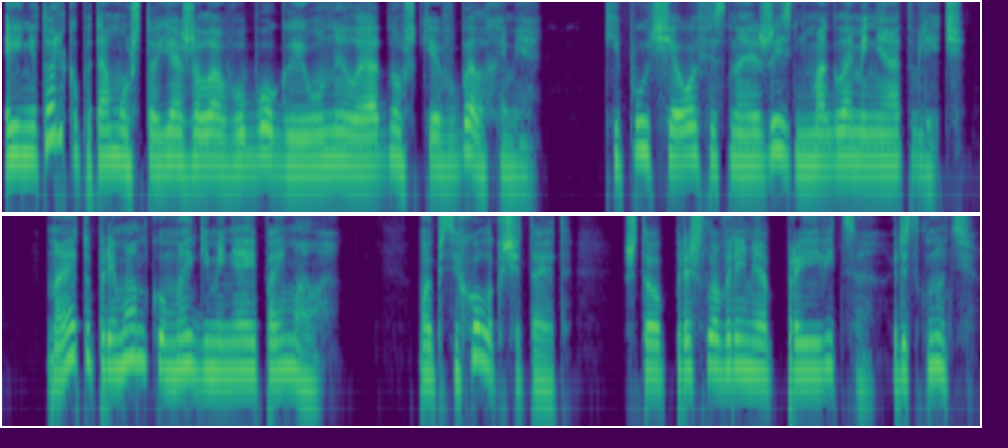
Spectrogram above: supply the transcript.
И не только потому, что я жила в убогой и унылой однушке в Белхаме. Кипучая офисная жизнь могла меня отвлечь. На эту приманку Мэгги меня и поймала. Мой психолог считает, что пришло время проявиться, рискнуть,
